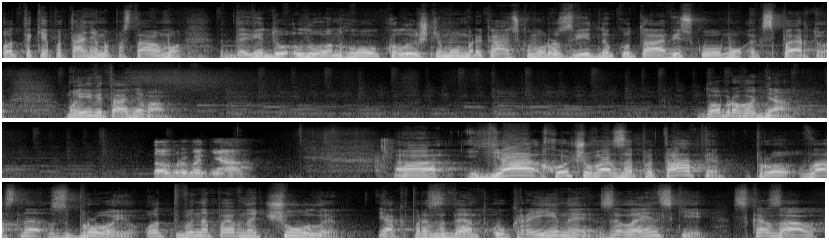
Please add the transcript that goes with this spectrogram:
От таке питання ми поставимо Давіду Лонгу, колишньому американському розвіднику та військовому експерту. Мої вітання вам. Доброго дня. Доброго дня. Я хочу вас запитати про власне зброю. От ви напевно чули, як президент України Зеленський сказав,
